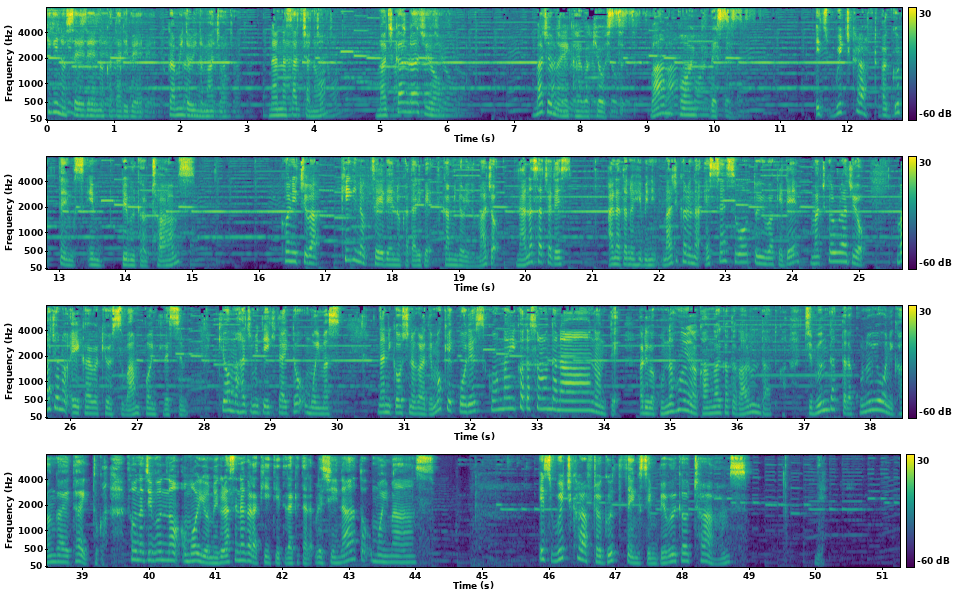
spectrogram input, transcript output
木々の精霊の語り部深緑の魔女ナンナサッチャのマジカルラジオ。魔女の英会話教室ワンポイントレッスン。Is witchcraft a good thing in biblical terms? こんにちは木々の精霊の語り部深緑の魔女ナンナサッチャです。あなたの日々にマジカルなエッセンスをというわけでマジカルラジオ魔女の英会話教室ワンポイントレッスン。今日も始めていきたいと思います。何かをしながらでも結構です。こんな言い方するんだなぁ、なんて。あるいはこんな風な考え方があるんだとか、自分だったらこのように考えたいとか、そんな自分の思いを巡らせながら聞いていただけたら嬉しいなと思います。Is witchcraft a good thing in biblical terms? ね。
